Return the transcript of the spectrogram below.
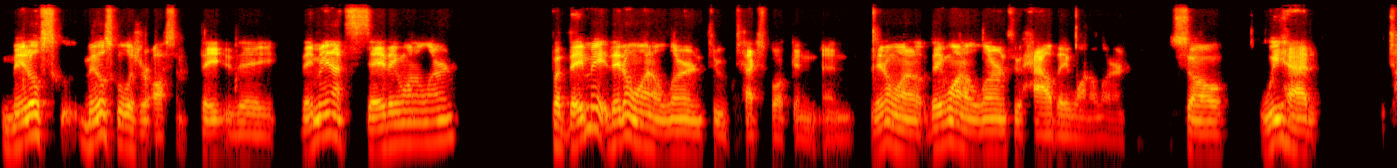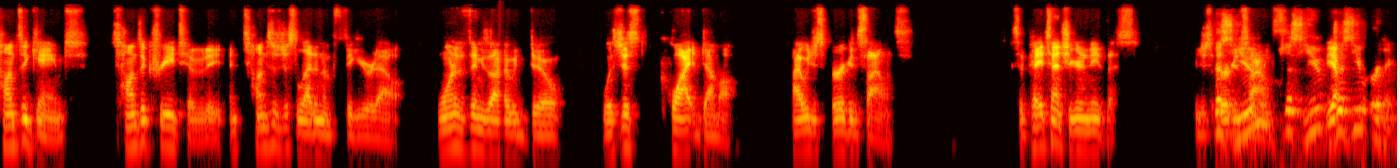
middle school middle schoolers are awesome. They they they may not say they want to learn, but they may they don't want to learn through textbook and and they don't want to they want to learn through how they want to learn so we had tons of games tons of creativity and tons of just letting them figure it out one of the things i would do was just quiet demo i would just erg in silence said pay attention you're going to need this and just, Just you, silence just you, Yep. just you erging.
